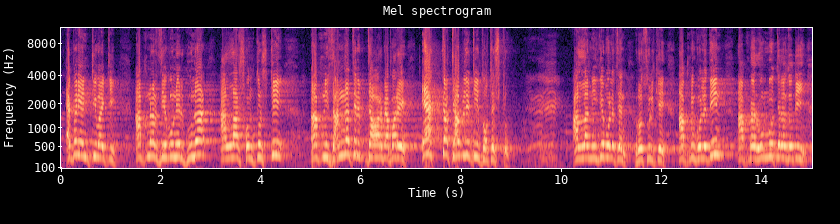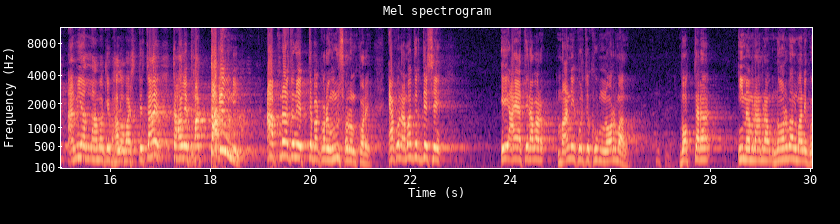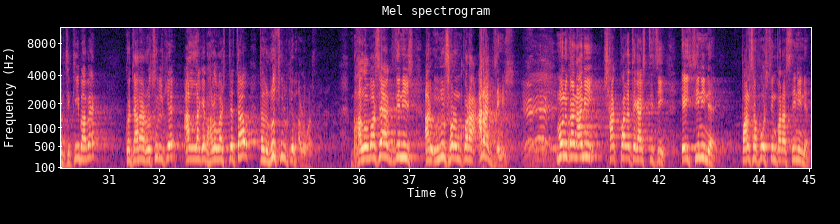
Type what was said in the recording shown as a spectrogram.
একবারই অ্যান্টিবায়োটিক। আপনার জীবনের গুণা আল্লাহর সন্তুষ্টি, আপনি জান্নাতের যাওয়ার ব্যাপারে একটা ট্যাবলেটই যথেষ্ট। আল্লাহ নিজে বলেছেন, রসুলকে আপনি বলে দিন আপনার উন্মতেরা যদি আমি আল্লাহ আমাকে ভালোবাসতে চায়, তাহলে ফাত্তাবে উনি। আপনার জন্য এত্তেবা করে, অনুসরণ করে। এখন আমাদের দেশে এই আয়াতের আবার মানে করছে খুব নর্মাল বক্তারা, ইমামরা, আমরা নর্মাল মানে করছি। কীভাবে? যারা রসুলকে আল্লাহকে ভালোবাসতে চাও, তাহলে রসুলকে ভালোবাসো ভালোবাসা এক জিনিস, আর অনুসরণ করা আর এক জিনিস। মনে করেন আমি শাকপালা থেকে আসতেছি, এই চিনি না পালসা পশ্চিম পাড়া চিনি না।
